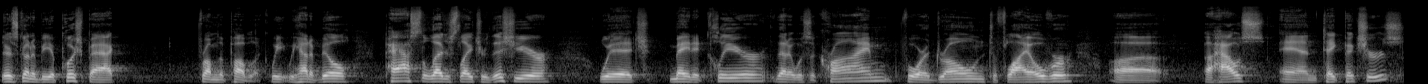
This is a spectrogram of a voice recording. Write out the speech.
there's going to be a pushback from the public. We, we had a bill pass the legislature this year which made it clear that it was a crime for a drone to fly over uh, a house and take pictures.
